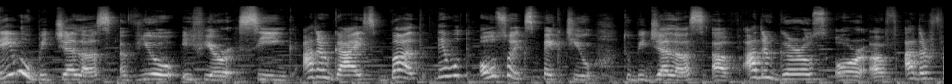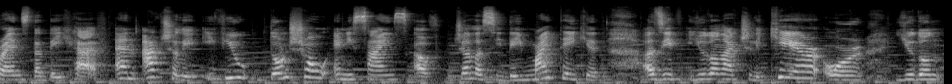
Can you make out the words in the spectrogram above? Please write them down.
They will be jealous of you if you're seeing other guys, but they would also expect you to be jealous of other girls or of other friends that they have. And actually, if you don't show any signs of jealousy, they might take it as if you don't actually care or you don't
